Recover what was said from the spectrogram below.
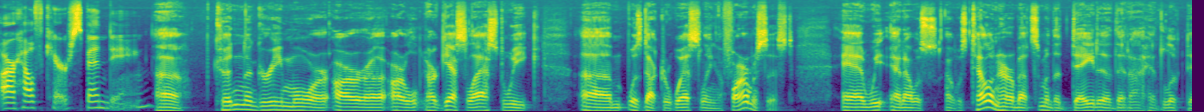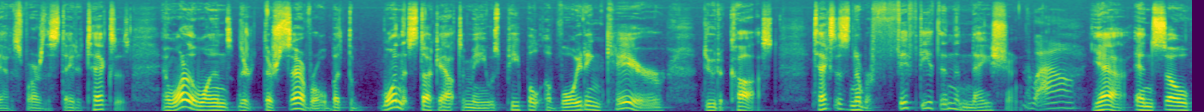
our healthcare spending. Uh, couldn't agree more. Our, uh, our, our guest last week um, was Dr. Wessling, a pharmacist. And we and I was I was telling her about some of the data that I had looked at as far as the state of Texas. And one of the ones there, there's several, but the one that stuck out to me was people avoiding care due to cost. Texas is number 50th in the nation. Wow. Yeah, and so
